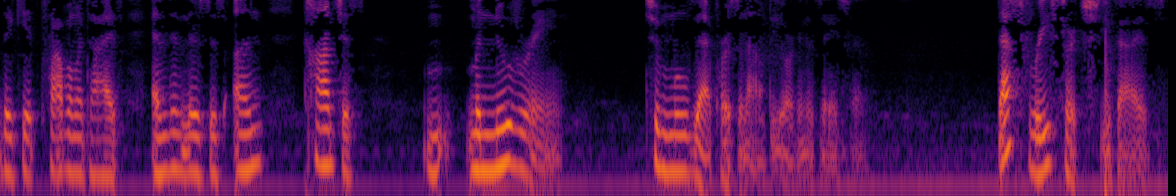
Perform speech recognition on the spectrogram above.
they get problematized, and then there's this unconscious m- maneuvering to move that person out of the organization. That's research, you guys.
